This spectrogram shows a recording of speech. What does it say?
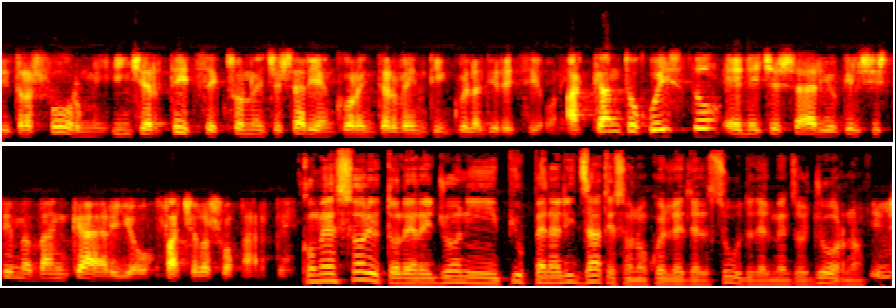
si trasformi in certezze sono necessari ancora interventi in quella direzione. Accanto a questo è necessario che il sistema bancario faccia la sua parte. Come al solito le regioni più penalizzate sono quelle del sud, del mezzogiorno. Il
